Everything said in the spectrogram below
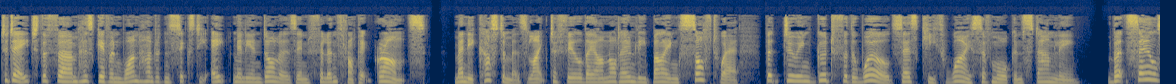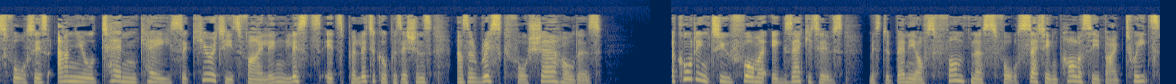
To date, the firm has given $168 million in philanthropic grants. Many customers like to feel they are not only buying software, but doing good for the world, says Keith Weiss of Morgan Stanley. But Salesforce's annual 10K securities filing lists its political positions as a risk for shareholders. According to former executives, Mr. Benioff's fondness for setting policy by tweets,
